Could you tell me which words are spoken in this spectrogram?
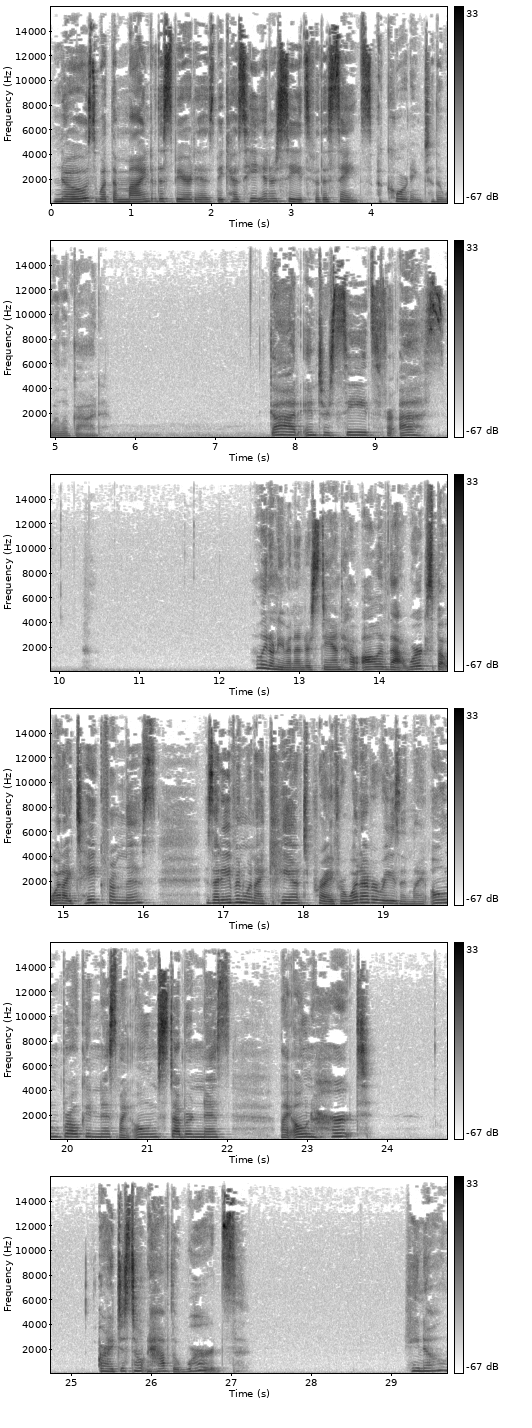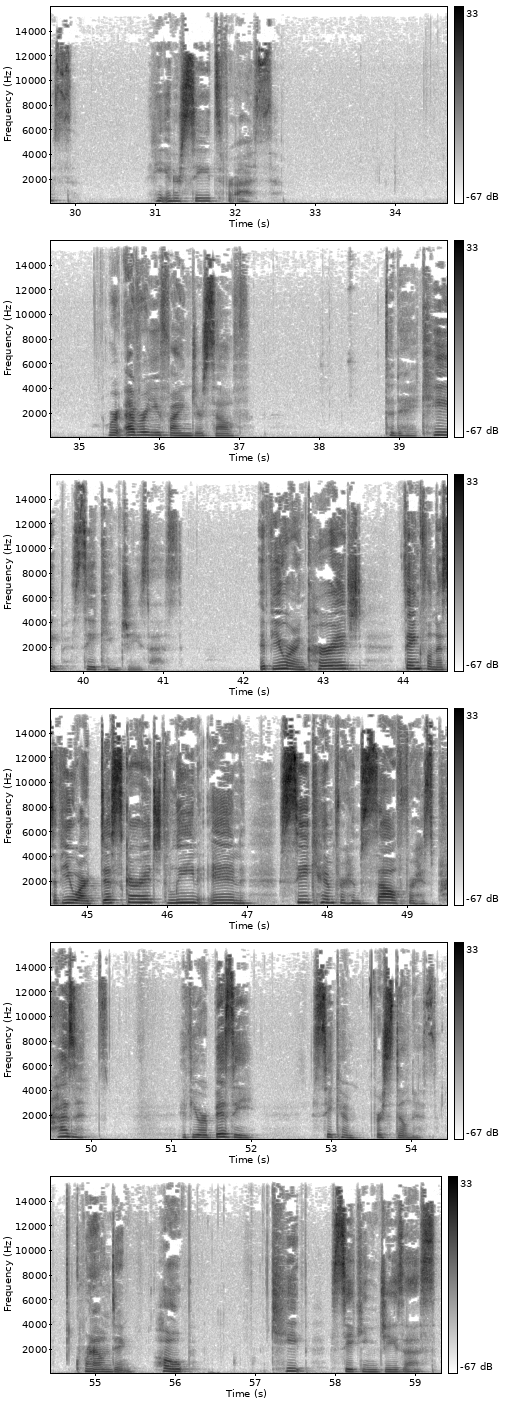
knows what the mind of the Spirit is because he intercedes for the saints according to the will of God. God intercedes for us. We don't even understand how all of that works, but what I take from this is that even when I can't pray for whatever reason, my own brokenness, my own stubbornness, my own hurt, or I just don't have the words, He knows. He intercedes for us. Wherever you find yourself today, keep seeking Jesus. If you are encouraged, thankfulness. If you are discouraged, lean in. Seek Him for Himself, for His presence. If you are busy, seek Him for stillness, grounding, hope. Keep seeking Jesus.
